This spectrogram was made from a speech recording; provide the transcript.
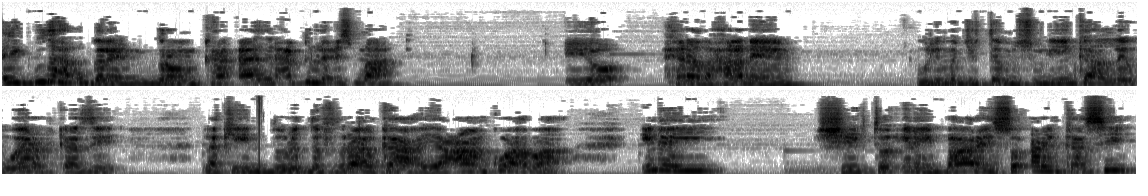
ay gudaha u galeen garoonka aadan cabdulle cismaan iyo xerada xalane. Weli ma jirta mas'uuliyiin ka hadlay weerarkaasi laakiin dowladda federaalka ayaa caan ku ahba inay sheegto inay baarayso arrinkaasi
